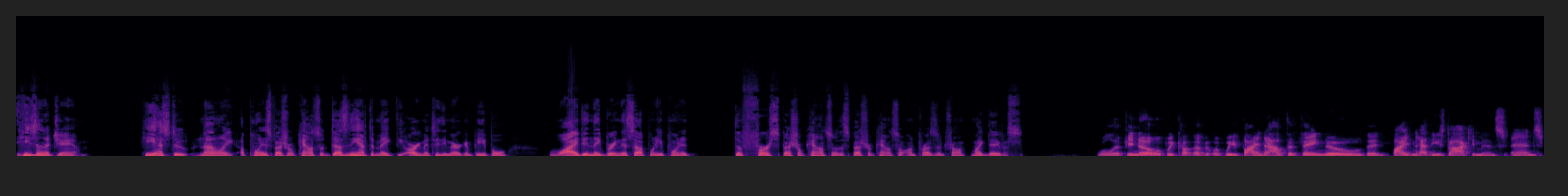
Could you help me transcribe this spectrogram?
He's in a jam. He has to not only appoint a special counsel, doesn't he have to make the argument to the American people? Why didn't they bring this up when he appointed the first special counsel, the special counsel on President Trump, Mike Davis? Well, if he knew, if we come, if we find out that they knew that Biden had these documents and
